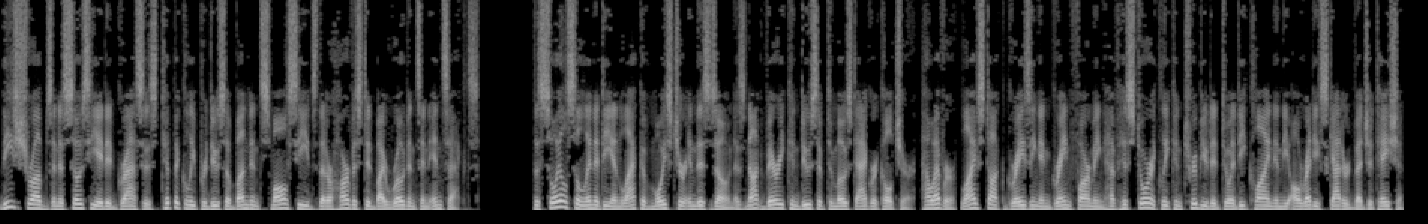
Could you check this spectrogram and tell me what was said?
These shrubs and associated grasses typically produce abundant small seeds that are harvested by rodents and insects. The soil salinity and lack of moisture in this zone is not very conducive to most agriculture, however, livestock grazing and grain farming have historically contributed to a decline in the already scattered vegetation.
